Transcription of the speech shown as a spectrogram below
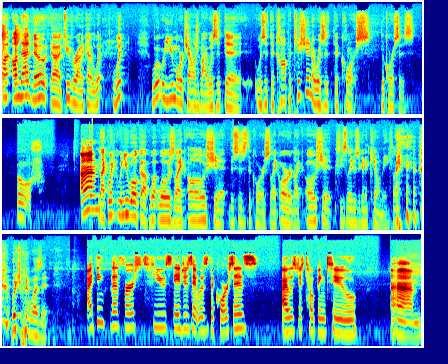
on, on that note, uh, too, Veronica, what what what were you more challenged by? Was it the was it the competition or was it the course? The courses. Oof. Um, Like when when you woke up, what what was like? Oh shit, this is the course. Like or like oh shit, these ladies are gonna kill me. Like which one was it? I think the first few stages it was the courses. I was just hoping to, um,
